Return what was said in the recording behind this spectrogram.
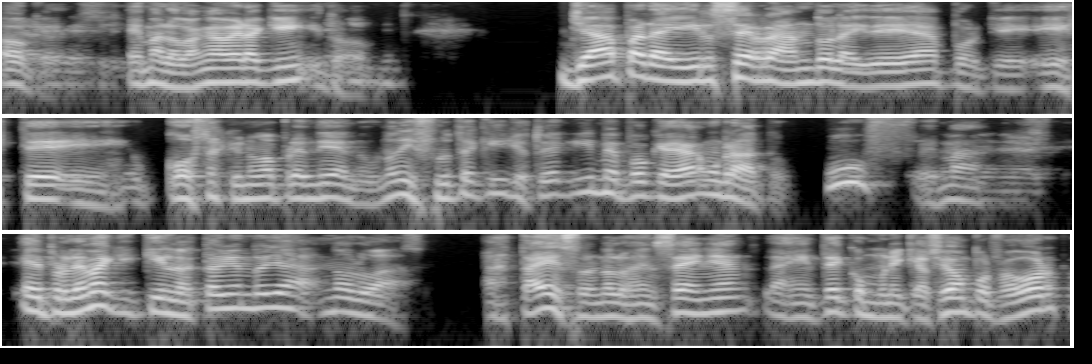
Claro Ok. sí. Es más, lo van a ver aquí y todo. Ya para ir cerrando la idea, porque este, eh, cosas que uno va aprendiendo, uno disfruta aquí, yo estoy aquí y me puedo quedar un rato. Uf, es más. El problema es que quien lo está viendo ya no lo hace. Hasta eso nos los enseñan la gente de comunicación, por favor.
